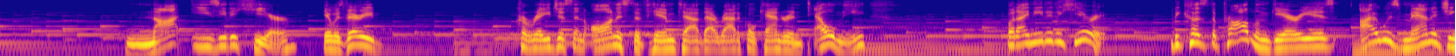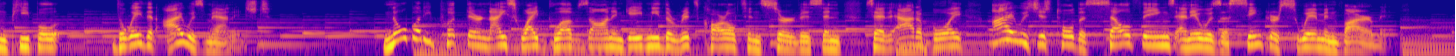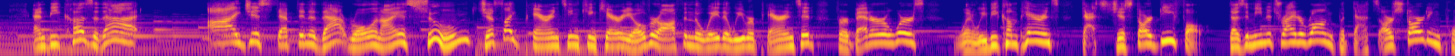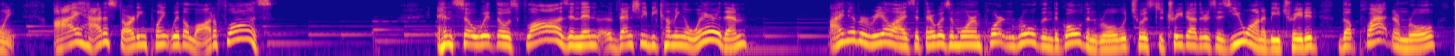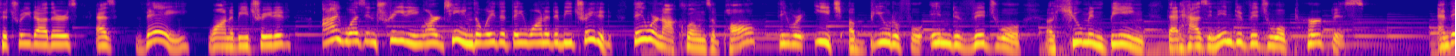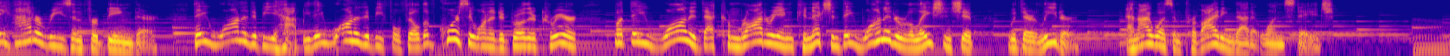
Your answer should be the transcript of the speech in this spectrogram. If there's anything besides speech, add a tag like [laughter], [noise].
not easy to hear. It was very courageous and honest of him to have that radical candor and tell me. But I needed to hear it because the problem, Gary, is I was managing people the way that I was managed. Nobody put their nice white gloves on and gave me the Ritz Carlton service and said, Atta boy. I was just told to sell things and it was a sink or swim environment. And because of that, I just stepped into that role and I assumed, just like parenting can carry over often the way that we were parented, for better or worse, when we become parents, that's just our default. Doesn't mean it's right or wrong, but that's our starting point. I had a starting point with a lot of flaws. And so, with those flaws and then eventually becoming aware of them, I never realized that there was a more important rule than the golden rule, which was to treat others as you want to be treated, the platinum rule to treat others as they want to be treated. I wasn't treating our team the way that they wanted to be treated. They were not clones of Paul. They were each a beautiful individual, a human being that has an individual purpose. And they had a reason for being there. They wanted to be happy. They wanted to be fulfilled. Of course, they wanted to grow their career, but they wanted that camaraderie and connection. They wanted a relationship with their leader. And I wasn't providing that at one stage.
